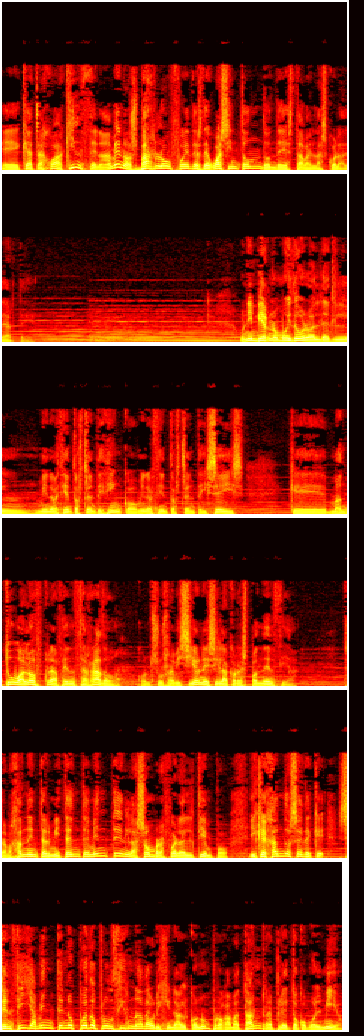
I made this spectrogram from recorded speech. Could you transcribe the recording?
eh, que atrajo a 15 nada menos. Barlow fue desde Washington, donde estaba en la Escuela de Arte. Un invierno muy duro, el del 1935-1936, que mantuvo a Lovecraft encerrado con sus revisiones y la correspondencia, trabajando intermitentemente en la sombra fuera del tiempo y quejándose de que sencillamente no puedo producir nada original con un programa tan repleto como el mío.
